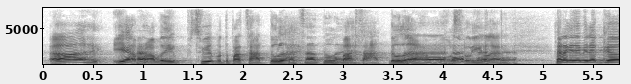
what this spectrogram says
Uh, ya, probably sweep atau tempat satu lah. Tempat satu lah ya. Tempat satu lah, mostly lah. Karena kita pindah ke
